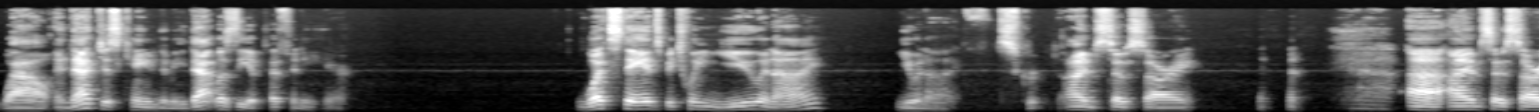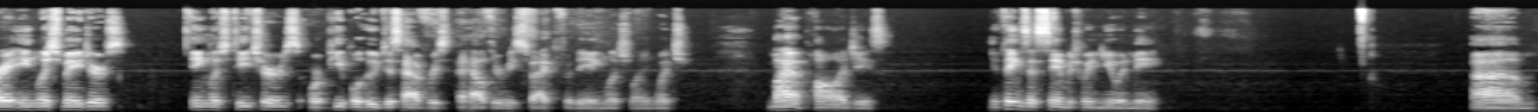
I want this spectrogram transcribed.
wow, and that just came to me. That was the epiphany here. What stands between you and I? You and I. Screw. I'm so sorry. uh, I am so sorry, English majors, English teachers, or people who just have res- a healthy respect for the English language. My apologies. The things that stand between you and me. Um,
